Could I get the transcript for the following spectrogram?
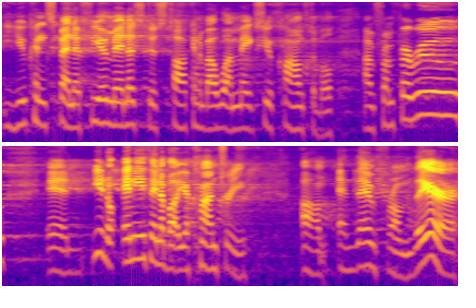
you can spend a few minutes just talking about what makes you comfortable. I'm from Peru, and you know, anything about your country. Um, and then from there,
